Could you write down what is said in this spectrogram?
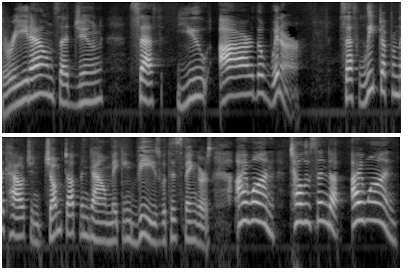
Three down, said June. Seth, you are the winner. Seth leaped up from the couch and jumped up and down, making V's with his fingers. I won! Tell Lucinda, I won!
